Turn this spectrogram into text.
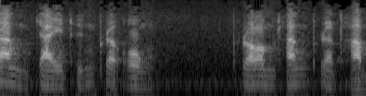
ตั้งใจถึงพระองค์พร้อมทั้งพระธรรม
